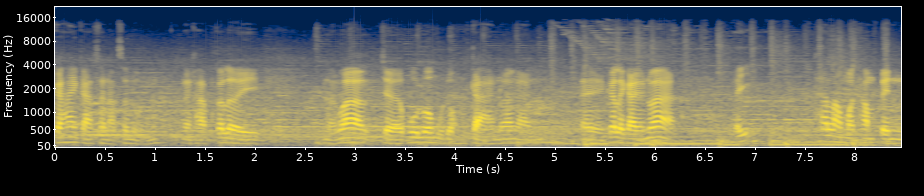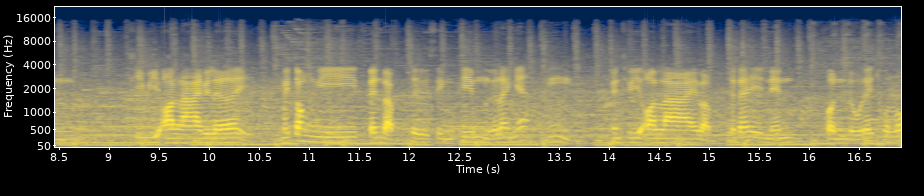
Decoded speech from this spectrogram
ก็ให้การสนับสนุนนะครับ ก็เลยเหมือนว่าเจอผู้ร่วมอุดมการณ์ว่างั้นเออก็เลยกลายเป็นว่าเอ้ยถ้าเรามาทำเป็นทีวีออนไลน์ไปเลย ไม่ต้องมีเป็นแบบสื่อสิ่งพิมพ์หรืออะไรเงี้ยอืมเป็นทีวีออนไลน์แบบจะได้เน้นคนดูได้ทั่วโล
